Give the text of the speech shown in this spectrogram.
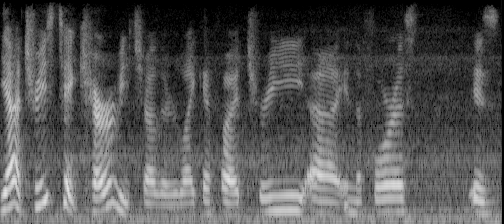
yeah, trees take care of each other. Like if a tree uh, in the forest is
